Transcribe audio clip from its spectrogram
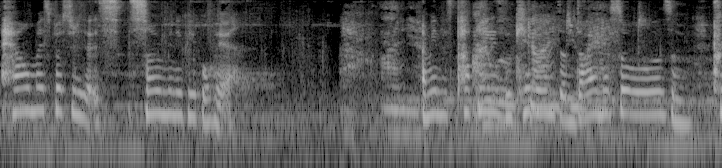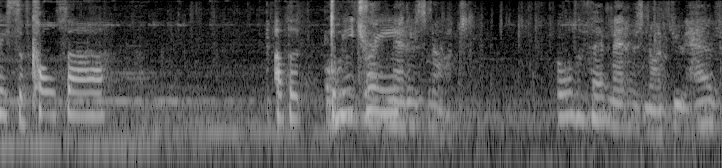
how am I supposed to do this? So many people here. Anya. I mean, there's puppies and kittens and dinosaurs and priests of Kolthar. Other All of that Dimitri. matters not. All of that matters not. You have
